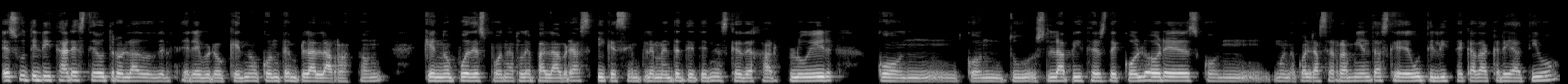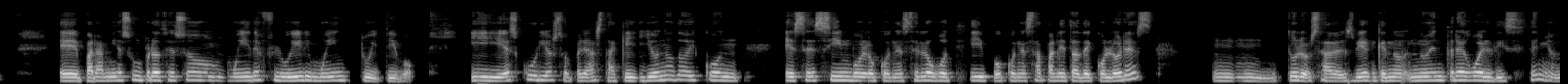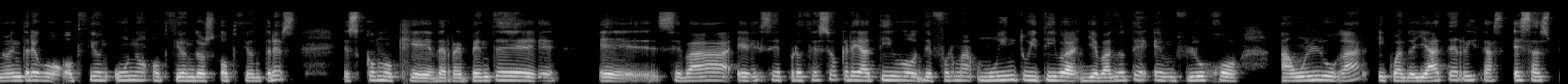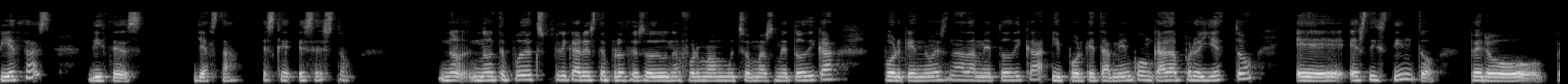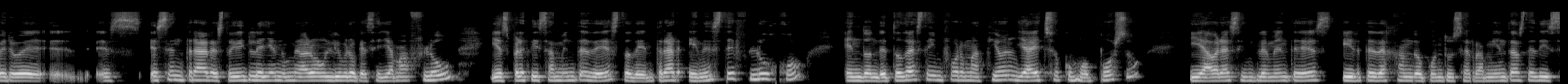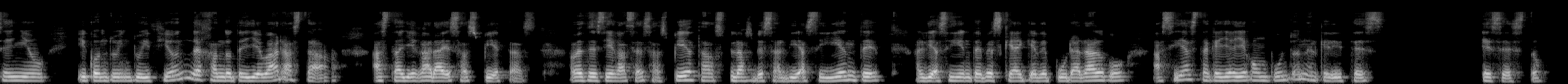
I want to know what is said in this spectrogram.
es utilizar este otro lado del cerebro que no contempla la razón, que no puedes ponerle palabras y que simplemente te tienes que dejar fluir con, con tus lápices de colores, con, bueno, con las herramientas que utilice cada creativo. Eh, para mí es un proceso muy de fluir y muy intuitivo. Y es curioso, pero hasta que yo no doy con ese símbolo, con ese logotipo, con esa paleta de colores, Mm, tú lo sabes bien, que no, no entrego el diseño, no entrego opción 1, opción 2, opción 3. Es como que de repente eh, se va ese proceso creativo de forma muy intuitiva, llevándote en flujo a un lugar y cuando ya aterrizas esas piezas, dices, ya está, es que es esto. No, no te puedo explicar este proceso de una forma mucho más metódica, porque no es nada metódica y porque también con cada proyecto eh, es distinto. Pero, pero eh, es, es entrar, estoy leyéndome ahora un libro que se llama Flow y es precisamente de esto, de entrar en este flujo en donde toda esta información ya ha hecho como pozo y ahora simplemente es irte dejando con tus herramientas de diseño y con tu intuición, dejándote llevar hasta, hasta llegar a esas piezas. A veces llegas a esas piezas, las ves al día siguiente, al día siguiente ves que hay que depurar algo, así hasta que ya llega un punto en el que dices, es esto.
